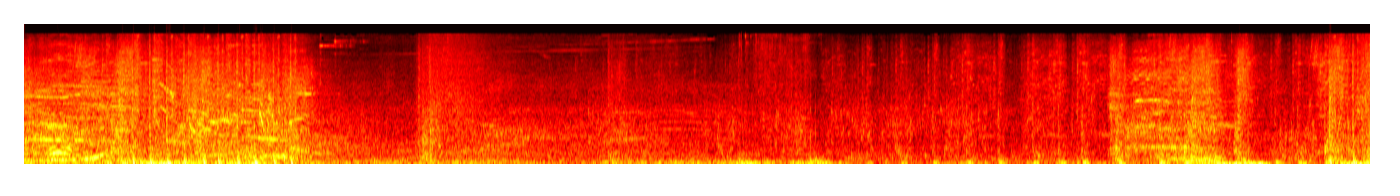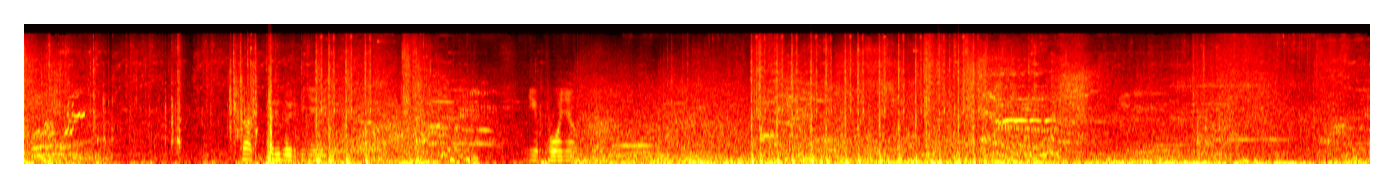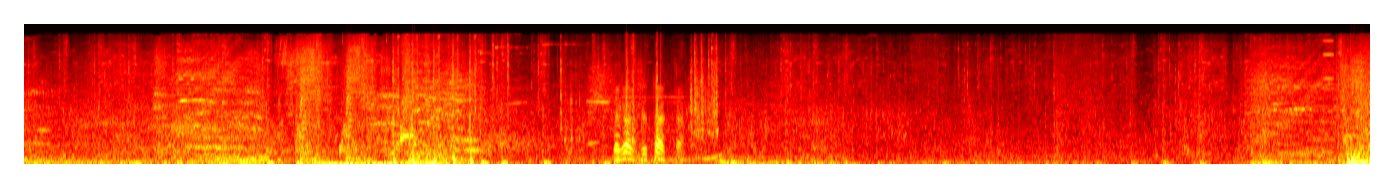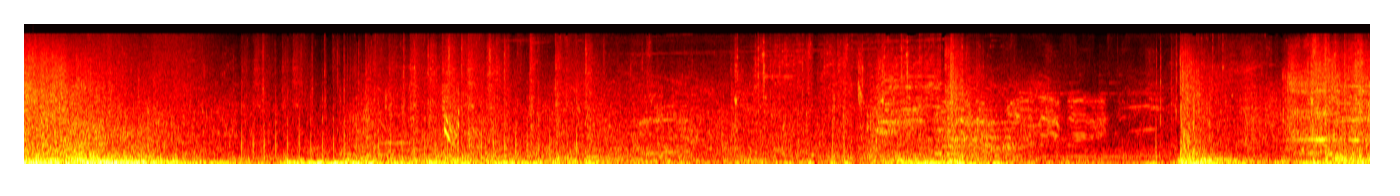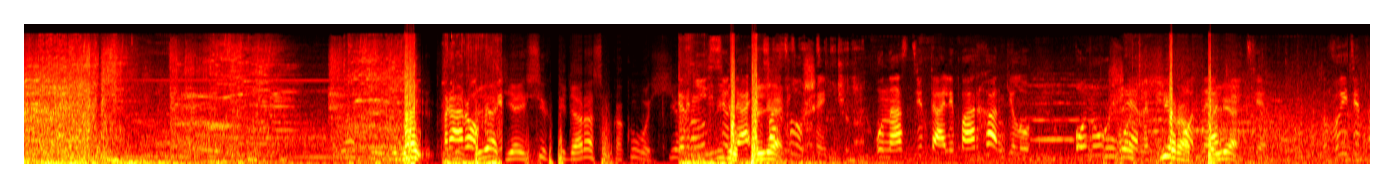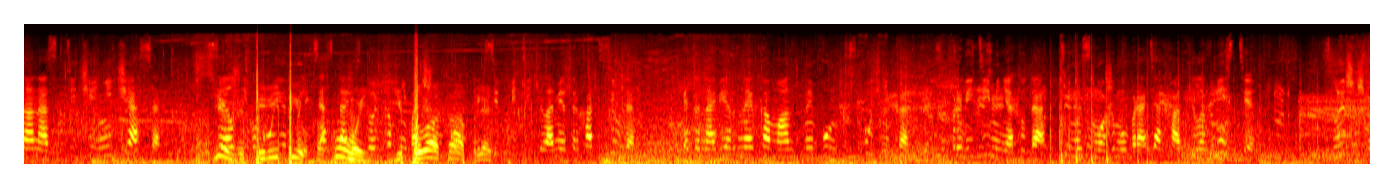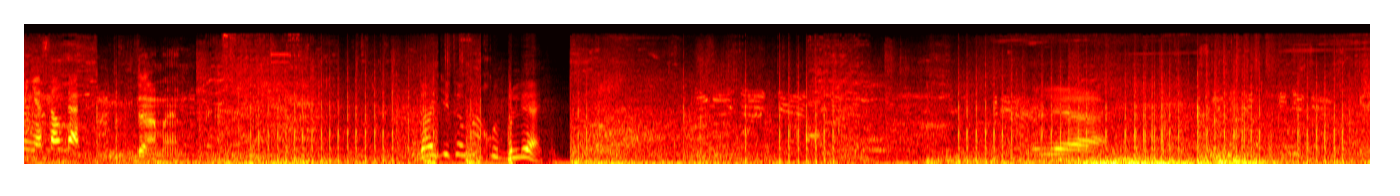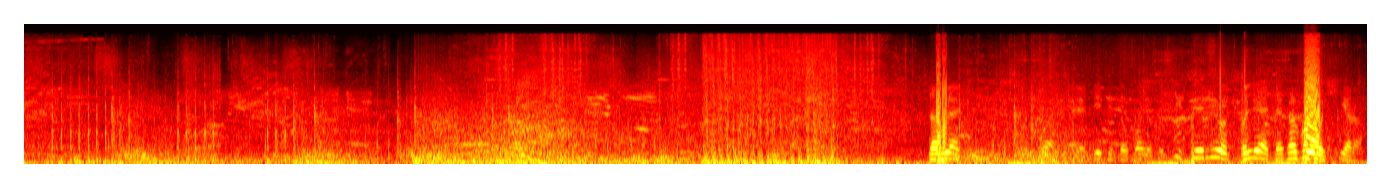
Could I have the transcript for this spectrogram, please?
Придурь меня видит? Не понял. Да как же так-то? Я из всех пидорасов какого хера не вернись видел, сюда и блядь? послушай. У нас детали по Архангелу. Он уже Какого на хера, переходной блядь? орбите. Выйдет на нас в течение часа. Всех же перебил, какого остались только в ебла-то, небольшом блядь? в пяти километрах отсюда. Это, наверное, командный пункт спутника. Проведи меня туда, и мы сможем убрать Архангела вместе. Слышишь меня, солдат? Да, мэм. Да иди ты нахуй, блядь! Блядь. Да, блядь. Блядь, дети долбоёбы. Иди вперед, блядь, да какого хера?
